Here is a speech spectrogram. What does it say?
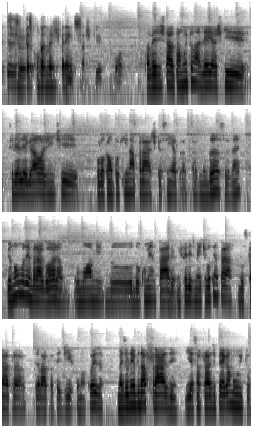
completamente diferentes. Acho que pô. talvez a gente tá, tá muito na lei, acho que seria legal a gente colocar um pouquinho na prática assim as, as, mudanças, né? Eu não vou lembrar agora o nome do documentário. Infelizmente, vou tentar buscar para, sei lá, para ter dica alguma coisa, mas eu lembro da frase e essa frase pega muito,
